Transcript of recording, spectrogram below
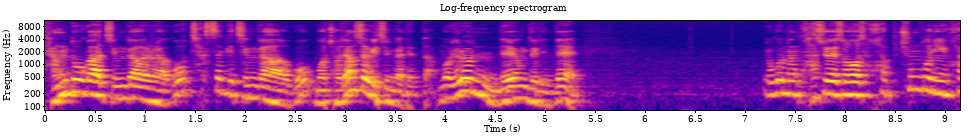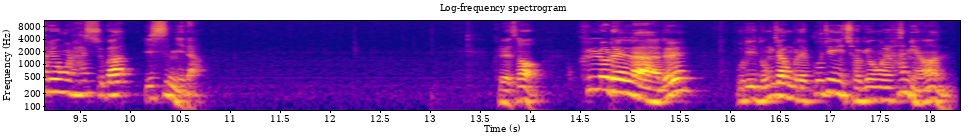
당도가 증가를 하고 착색이 증가하고 뭐 저장성이 증가됐다. 뭐 이런 내용들인데 요거는 과수에서 화- 충분히 활용을 할 수가 있습니다. 그래서 클로렐라를 우리 농작물에 꾸준히 적용을 하면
